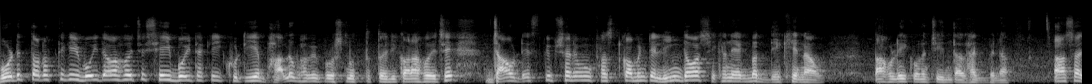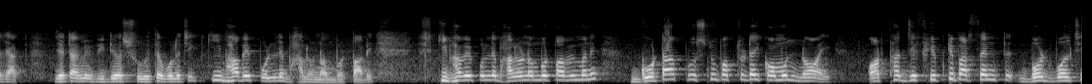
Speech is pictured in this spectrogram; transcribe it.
বোর্ডের তরফ থেকেই বই দেওয়া হয়েছে, সেই বইটাকেই খুঁটিয়ে ভালোভাবে প্রশ্ন উত্তর তৈরি করা হয়েছে। যাও ডেসক্রিপশন এবং ফার্স্ট কমেন্টে লিঙ্ক দেওয়া, সেখানে একবার দেখে নাও, তাহলেই কোনো চিন্তা থাকবে না। আসা যাক, যেটা আমি ভিডিওর শুরুতে বলেছি, কীভাবে পড়লে ভালো নম্বর পাবে? কীভাবে পড়লে ভালো নম্বর পাবে মানে গোটা প্রশ্নপত্রটাই কমন নয় অর্থাৎ যে ফিফটি পার্সেন্ট বোর্ড বলছে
